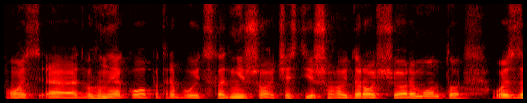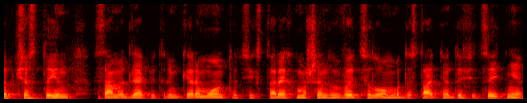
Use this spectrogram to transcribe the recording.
ось е, двигуни якого потребують складнішого, частішого і дорожчого ремонту. Ось запчастин саме для підтримки ремонту цих старих машин в цілому достатньо дефіцитні,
